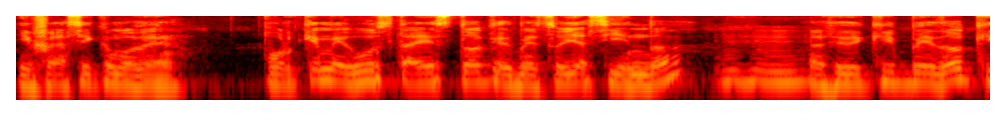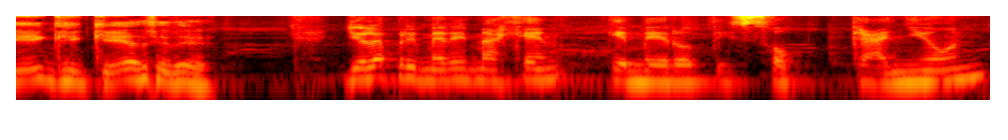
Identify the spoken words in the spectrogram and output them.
Y fue así como de, ¿por qué me gusta esto que me estoy haciendo? Así de, ¿qué pedo? ¿Qué? ¿Qué? ¿Qué? Así de, Yo la primera imagen que me erotizó cañón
